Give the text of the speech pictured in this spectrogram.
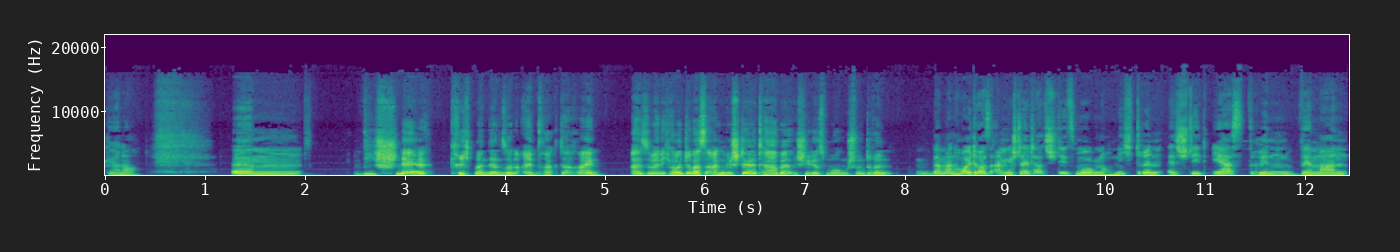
Genau. Ähm, wie schnell kriegt man denn so einen Eintrag da rein? Also wenn ich heute was angestellt habe, steht das morgen schon drin? Wenn man heute was angestellt hat, steht es morgen noch nicht drin. Es steht erst drin, wenn man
